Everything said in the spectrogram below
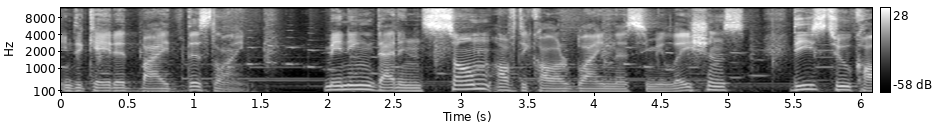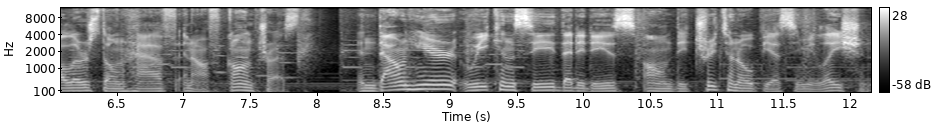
indicated by this line meaning that in some of the color blindness simulations, these two colors don't have enough contrast. And down here we can see that it is on the Tritanopia simulation.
